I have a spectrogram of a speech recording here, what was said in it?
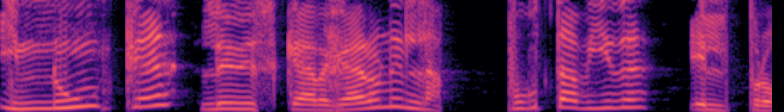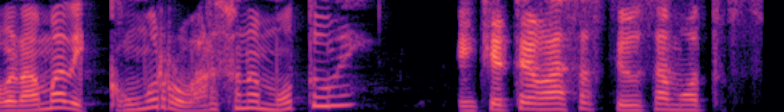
Y nunca le descargaron en la puta vida el programa de cómo robarse una moto, güey. ¿En qué te basas que usa motos?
